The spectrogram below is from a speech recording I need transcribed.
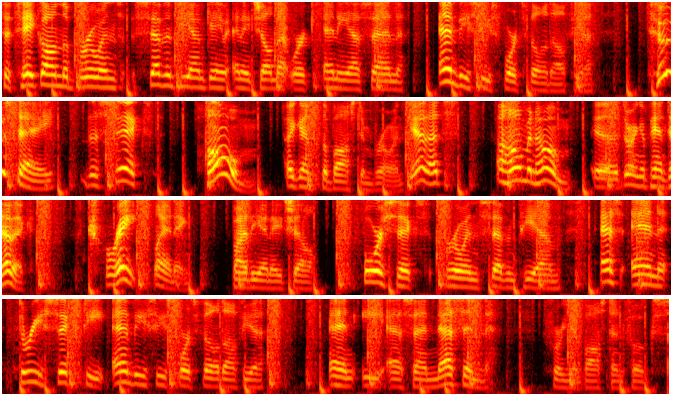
to take on the bruins. 7 p.m game nhl network nesn nbc sports philadelphia. Tuesday the 6th home against the boston bruins. Yeah that's a home and home uh, during a pandemic. Great planning by the NHL. 4 6 Bruins, 7 p.m. SN 360, NBC Sports Philadelphia, and ESN NESN for you Boston folks.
